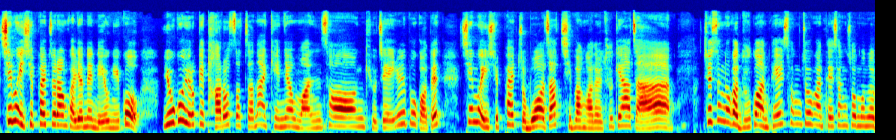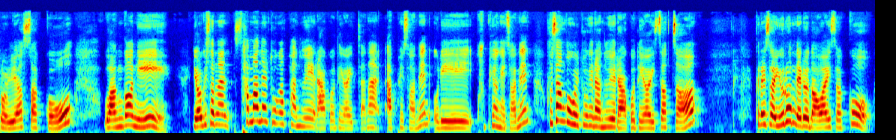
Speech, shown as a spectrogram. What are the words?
시무 28조랑 관련된 내용이고 요거 이렇게 다뤘었잖아. 개념 완성 교재 일부거든. 시무 28조 뭐 하자? 지방관을 두 개 하자. 최승로가 누구한테? 성종한테 상소문을 올렸었고 왕건이 여기서는 사만을 통합한 후에라고 되어 있잖아. 앞에서는 우리 구평에서는 후삼국을 통일한 후에라고 되어 있었죠. 그래서 이런 내로 나와 있었고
